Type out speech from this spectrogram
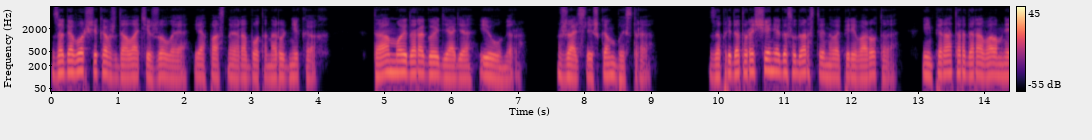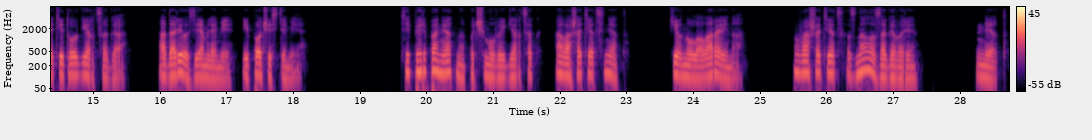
Заговорщиков ждала тяжелая и опасная работа на рудниках. Там мой дорогой дядя и умер. Жаль, слишком быстро. За предотвращение государственного переворота император даровал мне титул герцога, одарил землями и почестями. «Теперь понятно, почему вы герцог, а ваш отец нет», — кивнула Лорейна. «Ваш отец знал о заговоре?» «Нет.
